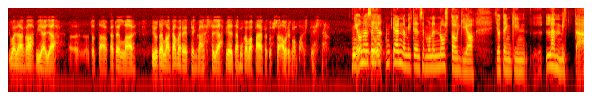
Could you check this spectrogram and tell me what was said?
juodaan kahvia ja äh, tota, katellaan, jutellaan kavereiden kanssa ja vietetään mukava päivä tuossa auringonpaisteessa. Niin onhan se jännä, miten semmoinen nostalgia jotenkin lämmittää.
